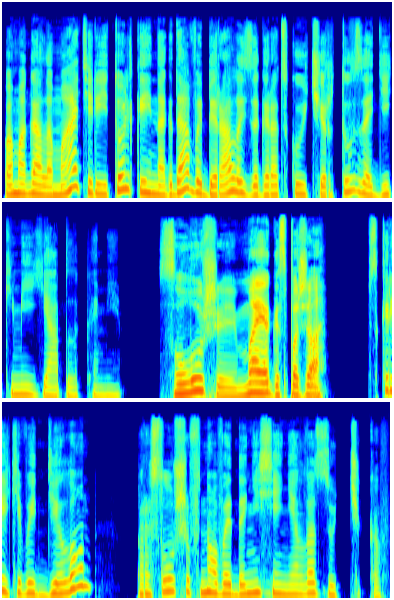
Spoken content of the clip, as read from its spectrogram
Помогала матери и только иногда выбиралась за городскую черту за дикими яблоками. «Слушай, моя госпожа!» — вскрикивает Дилон, прослушав новое донесение лазутчиков.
